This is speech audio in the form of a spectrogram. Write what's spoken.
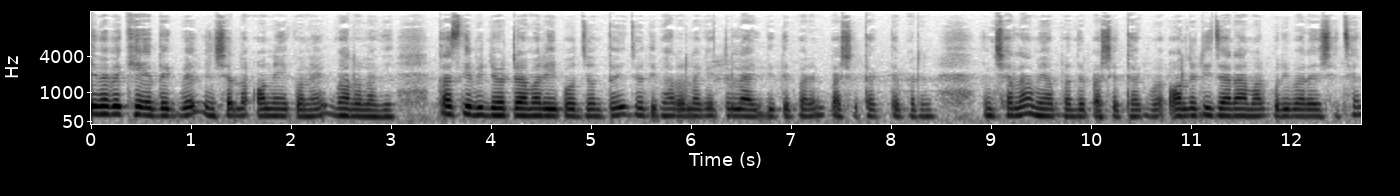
এভাবে খেয়ে দেখবে, ইনশাল্লাহ অনেক অনেক ভালো লাগে। তো আজকে ভিডিওটা আমার এই পর্যন্তই। যদি ভালো লাগে একটা লাইক দিতে পারেন, পাশে থাকতে পারেন। ইনশাল্লাহ আমি আপনাদের পাশে থাকব। অলরেডি যারা আমার পরিবারে এসেছেন,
